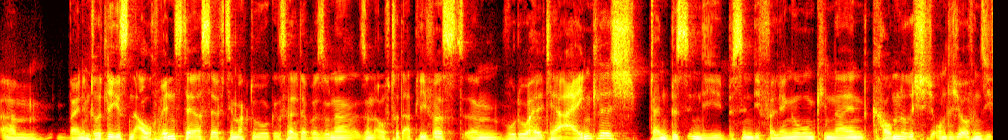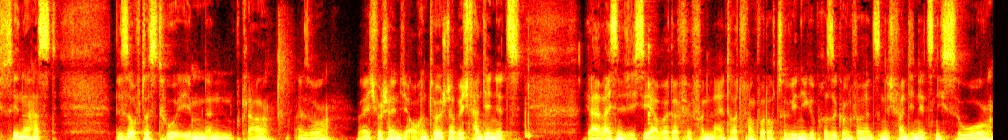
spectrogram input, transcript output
ähm, bei einem Drittligisten, auch wenn es der erste FC Magdeburg ist, halt aber so, eine, so einen Auftritt ablieferst, ähm, wo du halt ja eigentlich dann bis in die, bis in die Verlängerung hinein kaum eine richtig ordentliche Offensivszene hast, bis auf das Tor eben, dann klar, also wäre ich wahrscheinlich auch enttäuscht, aber ich fand ihn jetzt, ja, weiß nicht, ich sehe aber dafür von Eintracht Frankfurt auch zu wenige Pressekonferenzen. Ich fand ihn jetzt nicht so,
